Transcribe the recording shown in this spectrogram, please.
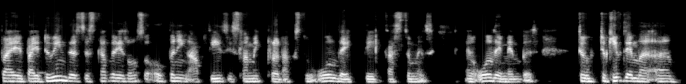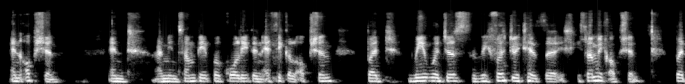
by, by doing this, Discovery is also opening up these Islamic products to all their, their customers and all their members to, to give them a, a, an option. And I mean, some people call it an ethical option but we would just refer to it as the Islamic option. But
